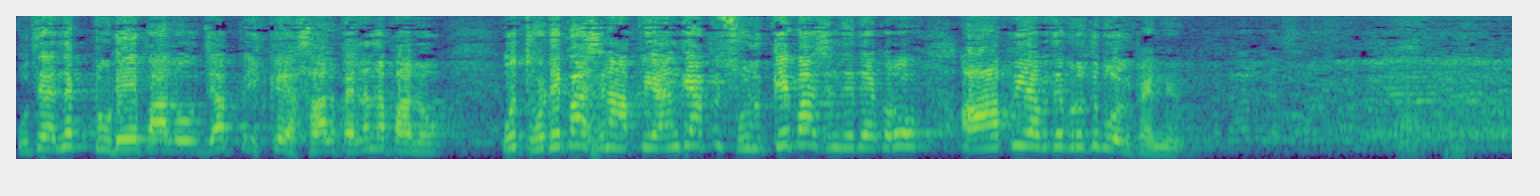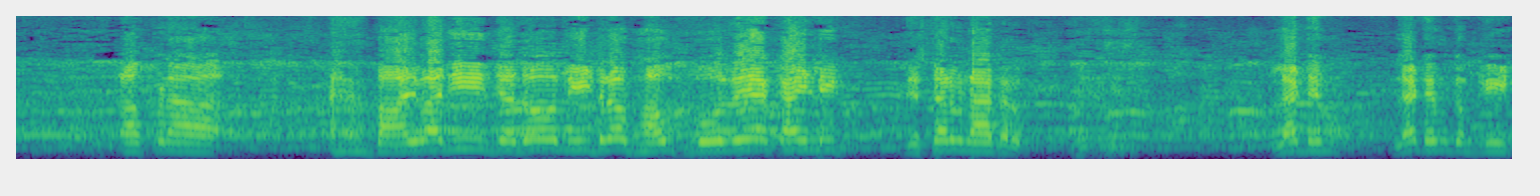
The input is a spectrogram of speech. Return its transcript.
ਉੱਥੇ ਆਂਦਾ ਟੁਡੇ ਪਾ ਲਓ ਜਾਂ ਇੱਕ ਸਾਲ ਪਹਿਲਾਂ ਦਾ ਪਾ ਲਓ ਉਹ ਤੁਹਾਡੇ ਭਾਸ਼ਣ ਆਪ ਹੀ ਆਣਗੇ, ਆਪ ਸੁਣ ਕੇ ਭਾਸ਼ਣ ਦੇ ਦਿਆ ਕਰੋ। ਆਪ ਹੀ ਆਪਦੇ ਵਿਰੁੱਧ ਬੋਲ ਪੈਂਦੇ ਆਪਣਾ ਬਾਜਵਾ ਜੀ, ਜਦੋਂ ਲੀਡਰ ਆਫ ਹਾਊਸ ਬੋਲ ਰਹੇ ਕਾਈਂਡਲੀ ਡਿਸਟਰਬ ਨਾ ਕਰੋ। Let him let him complete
